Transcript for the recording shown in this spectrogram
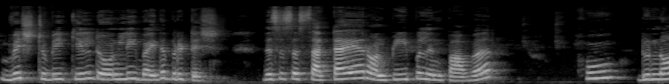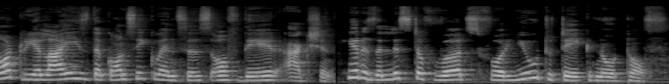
Wish to be killed only by the British. This is a satire on people in power who do not realize the consequences of their action. Here is a list of words for you to take note of.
